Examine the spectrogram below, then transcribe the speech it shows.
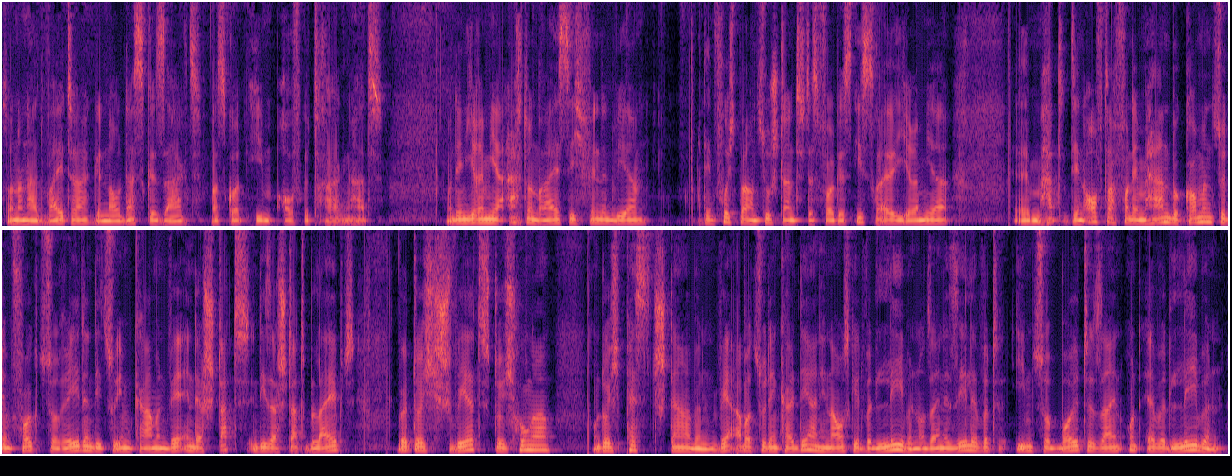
sondern hat weiter genau das gesagt, was Gott ihm aufgetragen hat. Und in Jeremia 38 finden wir den furchtbaren Zustand des Volkes Israel. Jeremia ähm, hat den Auftrag von dem Herrn bekommen, zu dem Volk zu reden, die zu ihm kamen. Wer in der Stadt, in dieser Stadt bleibt, wird durch Schwert, durch Hunger und durch Pest sterben. Wer aber zu den Chaldäern hinausgeht, wird leben und seine Seele wird ihm zur Beute sein und er wird leben.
